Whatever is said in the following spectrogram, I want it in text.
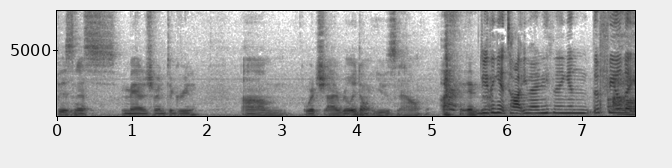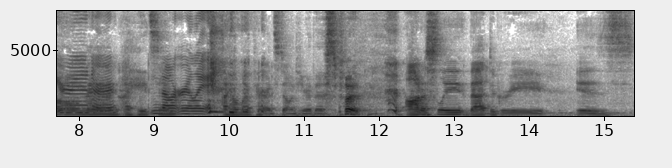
business management degree, um, which I really don't use now. And Do you think it taught you anything in the field that you're Oh, in, man, or I hate saying- not really? I hope my parents don't hear this, but honestly, that degree is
